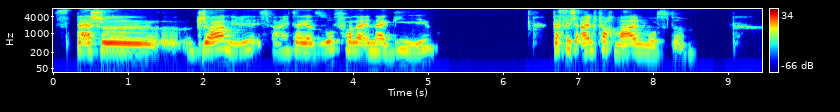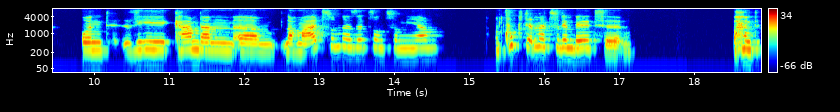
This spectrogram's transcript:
Special äh, Journey. Ich war hinterher so voller Energie, dass ich einfach malen musste. Und sie kam dann ähm, nochmal zu einer Sitzung zu mir und guckte immer zu dem Bild hin. Und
